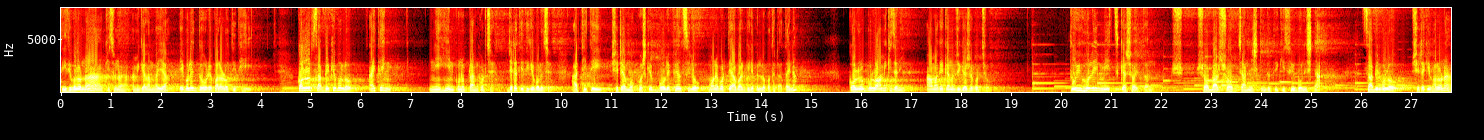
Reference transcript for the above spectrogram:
তিথি বলল, না, কিছু না, আমি গেলাম ভাইয়া। এই বলেই দৌড়ে পালালো তিথি। কলরব সাব্বিরকে বলল, আই থিঙ্ক নিহিন কোনো প্ল্যান করছে। যেটা তিথিকে বলেছে। আর তিথি সেটা মুখোশকে বলে ফেলছিল, মনে পড়তে আবার গিলে ফেলল কথাটা, তাই না? কলরব বলল, আমি কি জানি? আমাকে কেন জিজ্ঞাসা করছ? তুই হলি মিচকা শয়তান। সবার সব জানিস, কিন্তু তুই কিছুই বলিস না। সাবির বলো সেটা কি ভালো না?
